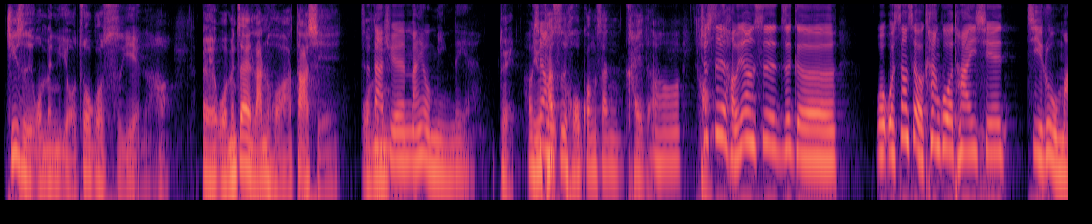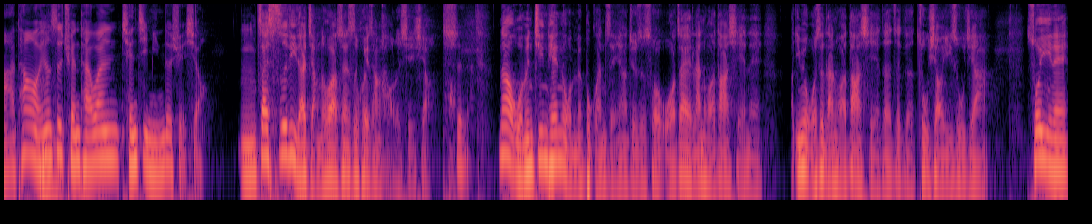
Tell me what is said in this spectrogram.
其实我们有做过实验的哈。诶，我们在南华大学，这大学蛮有名的耶。对，好像它是活光山开的哦，就是好像是这个。我我上次有看过他一些记录嘛，他好像是全台湾前几名的学校。嗯，在私立来讲的话，算是非常好的学校。是的。那我们今天我们不管怎样，就是说我在南华大学呢，因为我是南华大学的这个住校艺术家，所以呢，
